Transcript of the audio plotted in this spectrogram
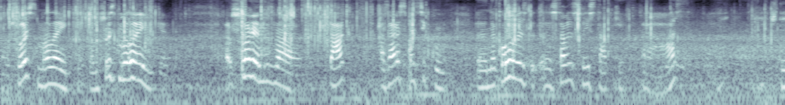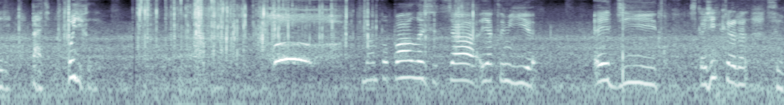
Там щось маленьке, там щось маленьке. А що я не знаю. Так, а зараз 5 секунд. Е, На кого ви е, ставите свої ставки? Раз, два, три, чотири, п'ять. Поїхали. О, Нам попалася ця, як там її, Едіт. Скажіть красиво.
